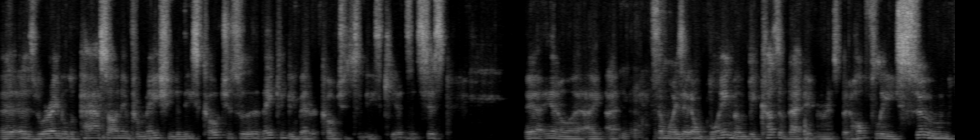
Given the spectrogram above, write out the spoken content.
as we're able to pass on information to these coaches so that they can be better coaches to these kids it's just yeah, you know, I, I yeah. some ways I don't blame them because of that ignorance, but hopefully soon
